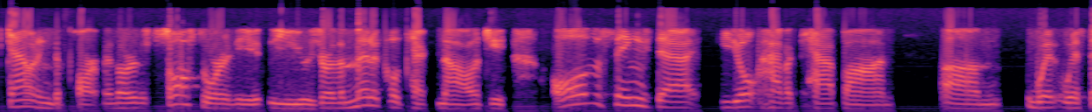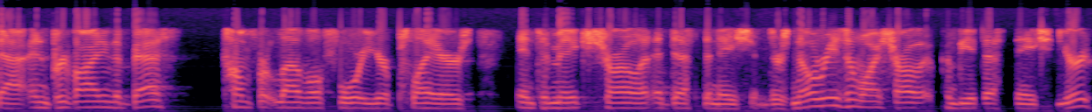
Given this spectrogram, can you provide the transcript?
scouting department or the software that you use or the medical technology, all the things that you don't have a cap on um, with, with that and providing the best comfort level for your players and to make Charlotte a destination. There's no reason why Charlotte can be a destination. You're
